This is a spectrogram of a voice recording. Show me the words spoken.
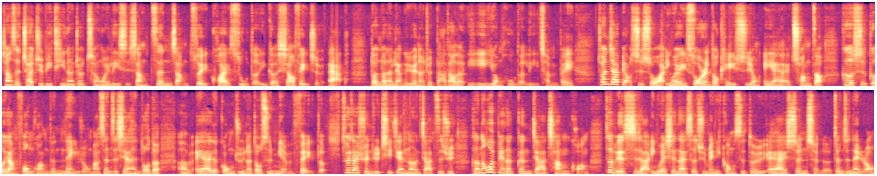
像是 ChatGPT 呢，就成为历史上增长最快速的一个消费。App 短短的两个月呢，就达到了一亿用户的里程碑。专家表示说啊，因为所有人都可以使用 AI 来创造各式各样疯狂的内容嘛，甚至现在很多的嗯 AI 的工具呢都是免费的，所以在选举期间呢，假资讯可能会变得更加猖狂。特别是啊，因为现在社群媒体公司对于 AI 生成的政治内容，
